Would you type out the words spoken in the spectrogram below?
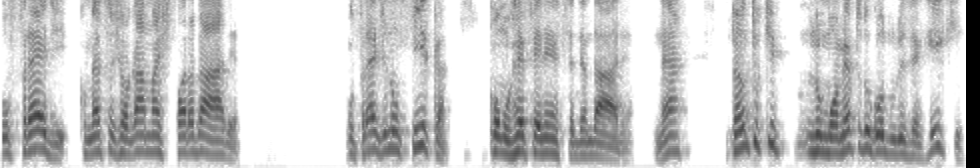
o Fred começa a jogar mais fora da área. O Fred não fica como referência dentro da área, né? Tanto que no momento do gol do Luiz Henrique,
